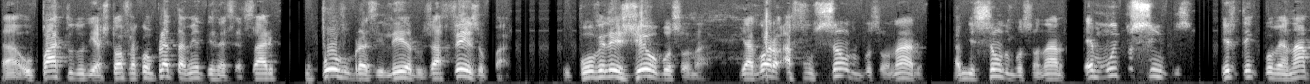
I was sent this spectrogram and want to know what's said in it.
Ah, o pacto do Dias Toffoli é completamente desnecessário. O povo brasileiro já fez o pacto. O povo elegeu o Bolsonaro. E agora a função do Bolsonaro, a missão do Bolsonaro é muito simples. Ele tem que governar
